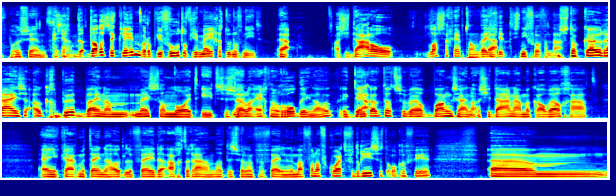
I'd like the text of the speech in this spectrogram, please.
7,5 procent. Hij zegt, "D- dat is de klim waarop je voelt of je mee gaat doen of niet. Ja. Als je daar al lastig hebt, dan weet Ja. je, het is niet voor vandaag. Stokkeureizen ook gebeurt bijna meestal nooit iets. Het is Nee. wel echt een rotding ook. Ik denk Ja. ook dat ze wel bang zijn als je daar namelijk al wel gaat. En je krijgt meteen de Haute Levée er achteraan. Dat is wel een vervelende. Maar vanaf kwart voor drie is het ongeveer. Ehm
